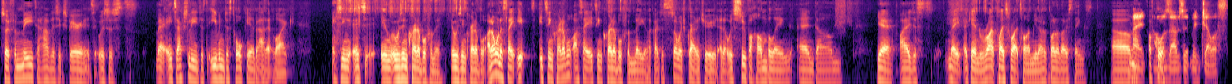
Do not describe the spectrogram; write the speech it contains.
So for me to have this experience it was just man it's actually just even just talking about it like it's in, it's it was incredible for me. It was incredible. I don't want to say it it's incredible. I say it's incredible for me. Like I just so much gratitude, and it was super humbling. And um, yeah, I just mate again right place, right time. You know, one of those things. Um, Mate, of course. I was absolutely jealous.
